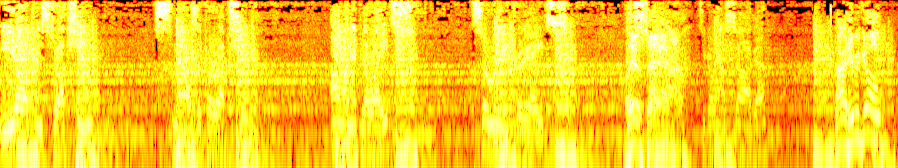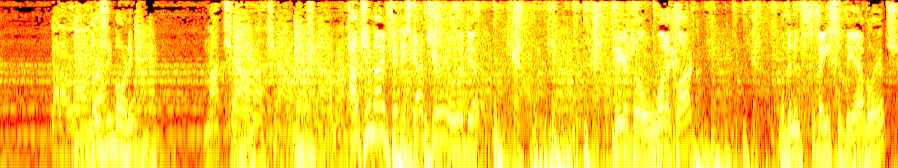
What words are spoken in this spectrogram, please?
Your construction smells of corruption. I manipulates to recreates. This there. Uh, to go around saga. All right, here we go. Got a long Thursday morning. My karma, karma, karma. Out to 950, Scott and Julia with you. Be here till 1 o'clock with the new face of the Avalanche.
